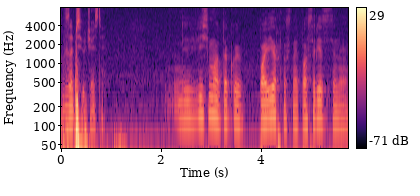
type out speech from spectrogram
В записи участия? Весьма такое поверхностное, посредственное.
